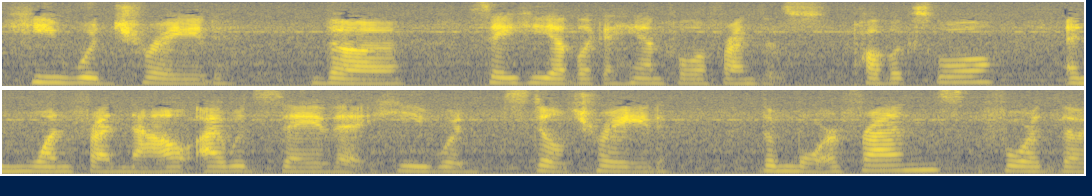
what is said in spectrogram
he would trade the say he had like a handful of friends at public school and one friend now. I would say that he would still trade the more friends for the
